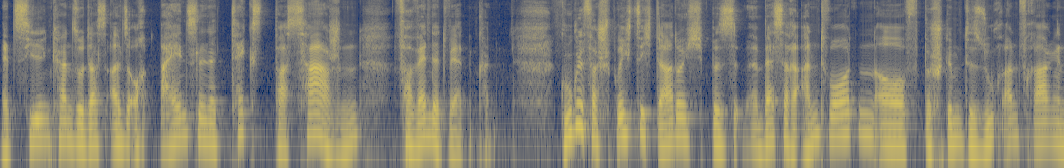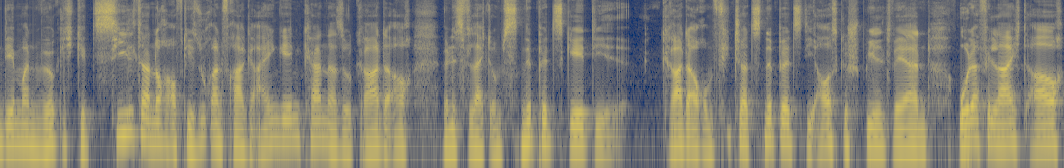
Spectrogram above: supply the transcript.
erzielen kann, sodass also auch einzelne Textpassagen verwendet werden können. Google verspricht sich dadurch äh, bessere Antworten auf bestimmte Suchanfragen, indem man wirklich gezielter noch auf die Suchanfrage eingehen kann. Also gerade auch, wenn es vielleicht um Snippets geht, die gerade auch um Featured Snippets, die ausgespielt werden oder vielleicht auch,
